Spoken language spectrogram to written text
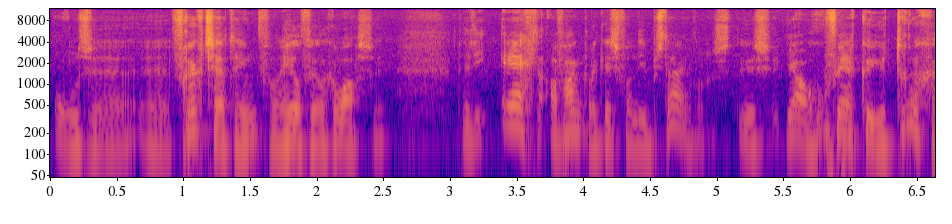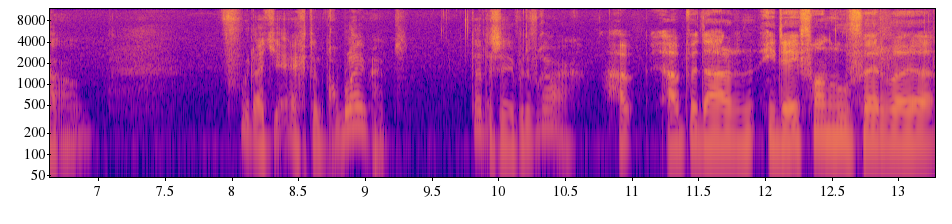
onze vruchtzetting van heel veel gewassen, dat die echt afhankelijk is van die bestuivers. Dus ja, hoe ver kun je teruggaan voordat je echt een probleem hebt? Dat is even de vraag. Heb- Hebben we daar een idee van hoe ver we...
